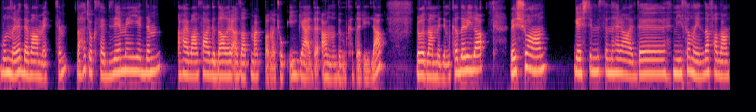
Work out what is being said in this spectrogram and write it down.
bunlara devam ettim. Daha çok sebze yemeği yedim. Hayvansal gıdaları azaltmak bana çok iyi geldi anladığım kadarıyla. Gözlemlediğim kadarıyla. Ve şu an geçtiğimiz sene herhalde Nisan ayında falan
